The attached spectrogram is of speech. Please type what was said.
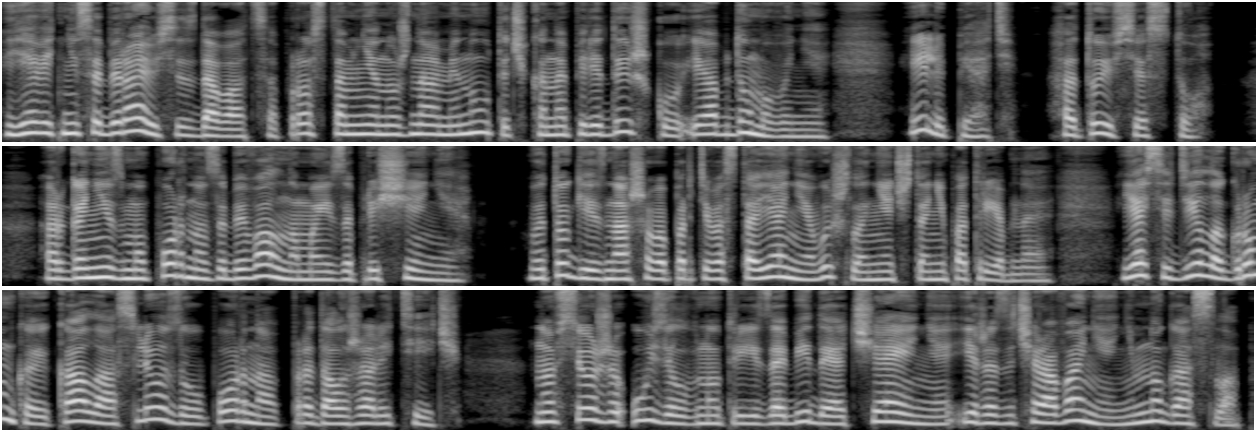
Я ведь не собираюсь сдаваться, просто мне нужна минуточка на передышку и обдумывание. Или пять, а то и все сто. Организм упорно забивал на мои запрещения. В итоге из нашего противостояния вышло нечто непотребное. Я сидела громко икала, а слезы упорно продолжали течь. Но все же узел внутри из обиды, отчаяния и разочарования немного ослаб.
